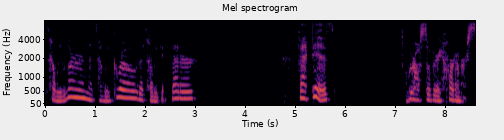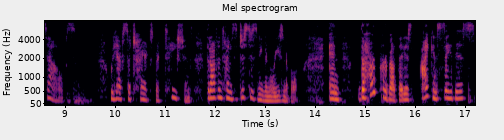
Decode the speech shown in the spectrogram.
That's how we learn. That's how we grow. That's how we get better. Fact is, we're all so very hard on ourselves. We have such high expectations that oftentimes it just isn't even reasonable. And the hard part about that is I can say this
